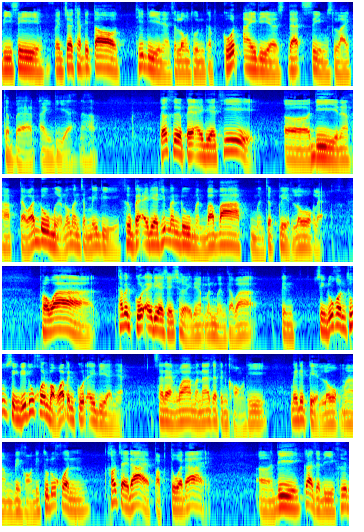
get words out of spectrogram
VC Venture Capital ที่ดีเนี่ยจะลงทุนกับ good ideas that seems like a bad idea นะครับก็คือเป็นไอเดียที่ดีนะครับ แต่ว่าดูเหมือนว่ามันจะไม่ดี คือเป็นไอเดียที่มันดูเหมือนบ้าๆ เหมือนจะเปลี่ยนโลกแหละ เพราะว่าถ้าเป็น good idea เฉยๆเนี่ยมันเหมือนกับว่าเป็นสิ่งทุกคนทุกสิ่งที่ทุกคนบอกว่าเป็น good idea เนี่ยแสดงว่ามันน่าจะเป็นของที่ไม่ได้เปลี่ยนโลกมากมันเป็นของที่ทุกๆคนเข้าใจได้ปรับตัวได้ ดีก็อาจจะดีขึ้น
